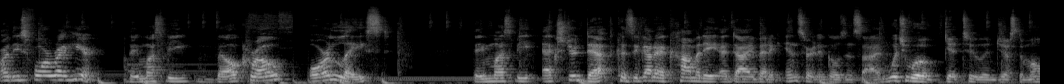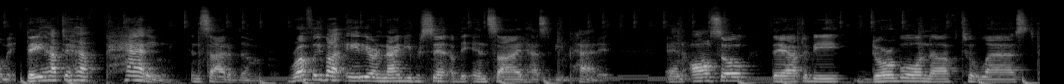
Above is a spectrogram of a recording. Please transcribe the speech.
are these four right here. They must be Velcro or laced. They must be extra depth because they got to accommodate a diabetic insert that goes inside, which we'll get to in just a moment. They have to have padding inside of them. Roughly about 80 or 90% of the inside has to be padded. And also they have to be durable enough to last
